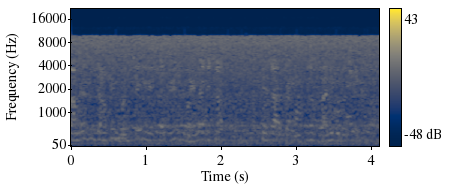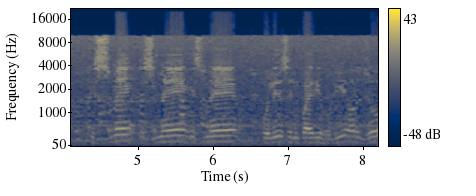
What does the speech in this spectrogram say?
सामने से जहाँ पे मनसे के नेता जो है महिला के साथ अत्याचार कर मतलब गाली गलौज कर रहे हैं। तो घटना- इसमें इसमें इसमें पुलिस इंक्वायरी होगी और जो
